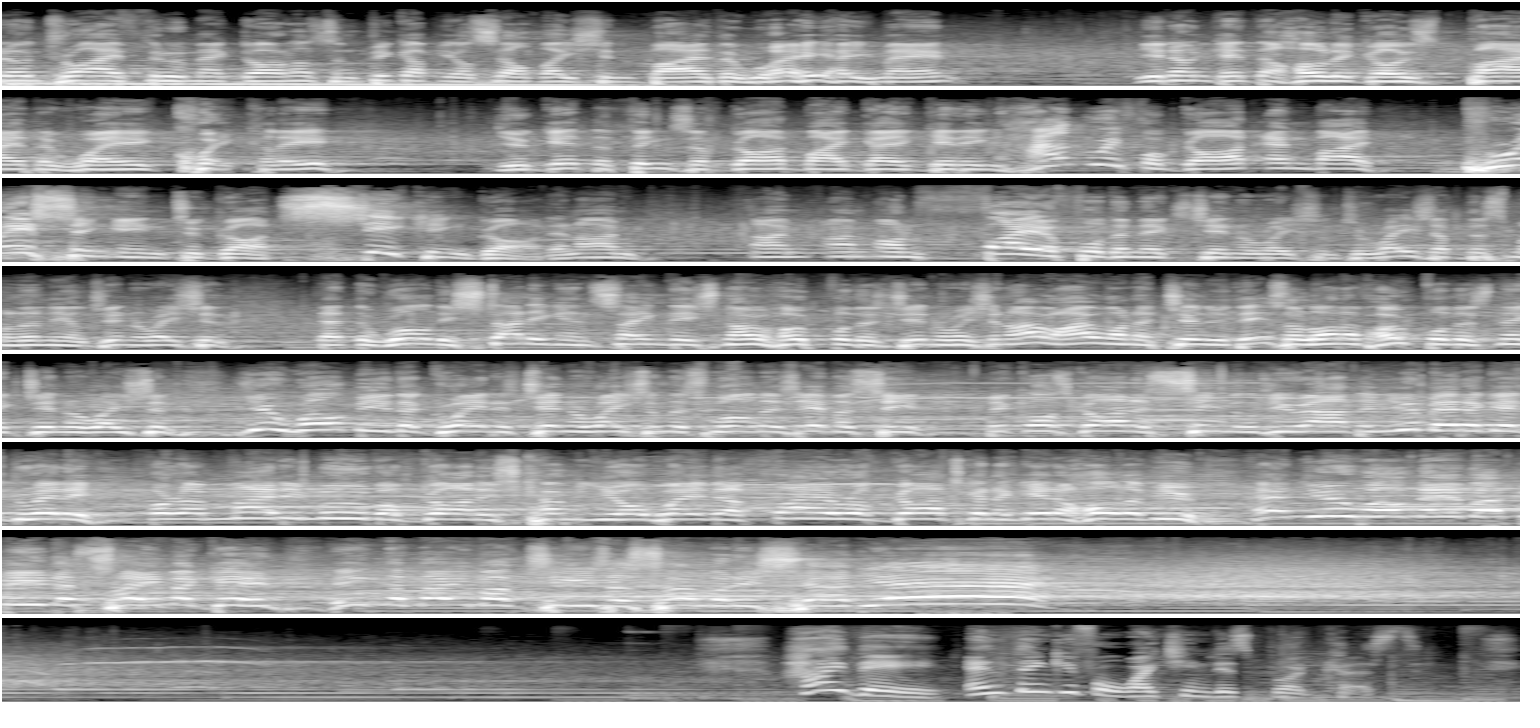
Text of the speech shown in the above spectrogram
Don't drive through McDonald's and pick up your salvation by the way, amen. You don't get the Holy Ghost by the way quickly. You get the things of God by getting hungry for God and by pressing into God, seeking God. And I'm I'm, I'm on fire for the next generation to raise up this millennial generation that the world is studying and saying there's no hope for this generation. Oh, I want to tell you there's a lot of hope for this next generation. You will be the greatest generation this world has ever seen because God has singled you out, and you better get ready for a mighty move of God is coming your way. The fire of God's going to get a hold of you, and you will never be the same again. In the name of Jesus, somebody shout, Yeah! Hi there, and thank you for watching this broadcast.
